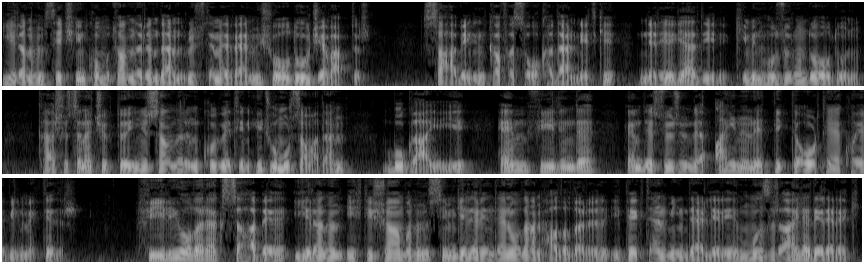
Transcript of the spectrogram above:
İran'ın seçkin komutanlarından Rüstem'e vermiş olduğu cevaptır. Sahabenin kafası o kadar net ki nereye geldiğini, kimin huzurunda olduğunu, karşısına çıktığı insanların kuvvetini hiç umursamadan bu gayeyi hem fiilinde hem de sözünde aynı netlikte ortaya koyabilmektedir. Fiili olarak sahabe, İran'ın ihtişamının simgelerinden olan halıları, ipekten minderleri mızrağıyla delerek,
